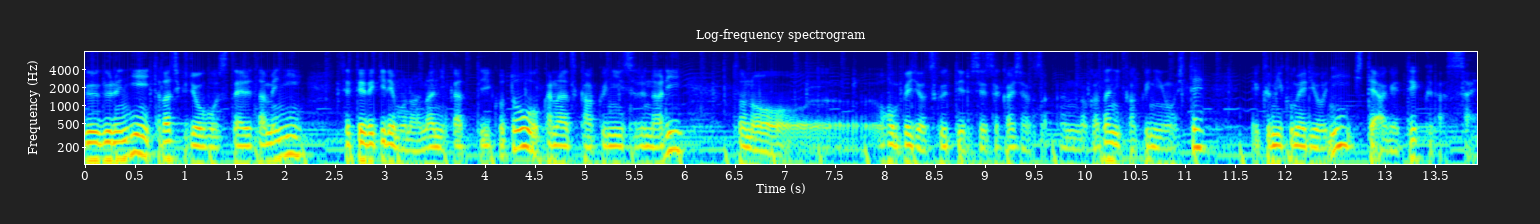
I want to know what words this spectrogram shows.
Google に正しく情報を伝えるために設定できるものは何かっていうことを必ず確認するなりそのホームページを作っている制作会社の方に確認をして組み込めるようにしてあげてください。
